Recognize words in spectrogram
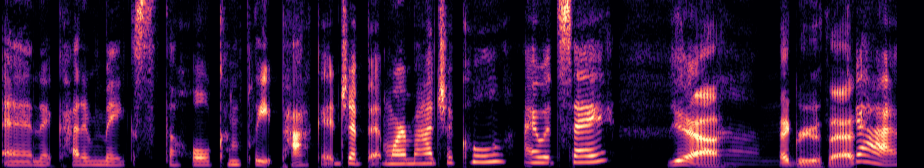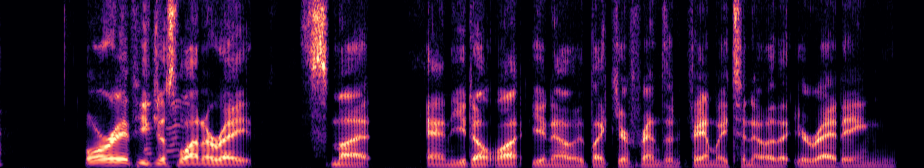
and it kind of makes the whole complete package a bit more magical, I would say. Yeah, um, I agree with that. Yeah. Or if you and just want to write smut and you don't want, you know, like your friends and family to know that you're writing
